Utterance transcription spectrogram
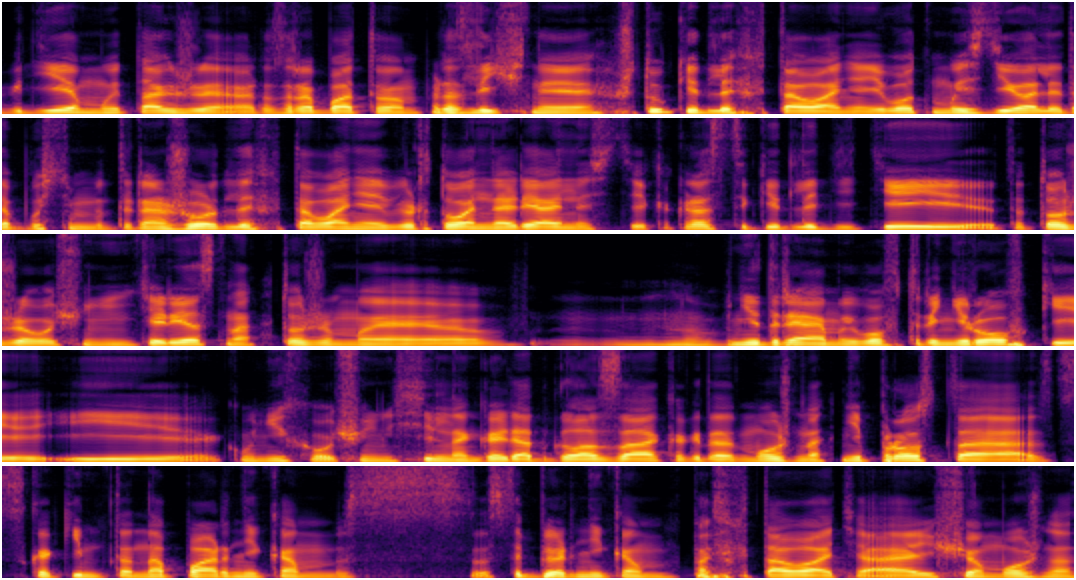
где мы также разрабатываем различные штуки для фехтования. И вот мы сделали, допустим, тренажер для фехтования виртуальной реальности. Как раз-таки для детей это тоже очень интересно. Тоже мы ну, внедряем его в тренировки, и у них очень сильно горят глаза, когда можно не просто с каким-то напарником, с соперником пофехтовать, а еще можно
